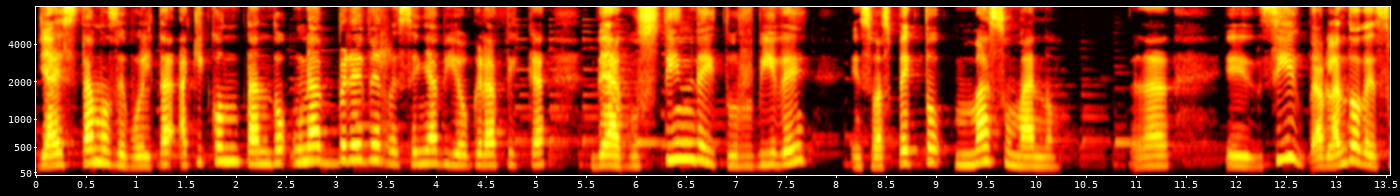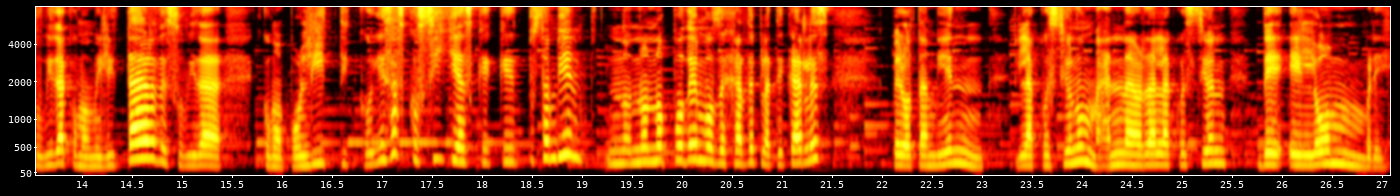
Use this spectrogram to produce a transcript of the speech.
ya estamos de vuelta aquí contando una breve reseña biográfica de Agustín de Iturbide en su aspecto más humano, ¿verdad? sí, hablando de su vida como militar, de su vida como político y esas cosillas que, que pues también no, no, no podemos dejar de platicarles, pero también la cuestión humana, ¿verdad? La cuestión del el hombre.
